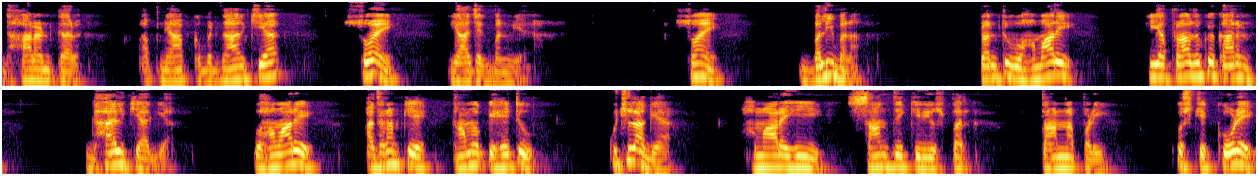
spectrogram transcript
धारण कर अपने आप को बलिदान किया, स्वयं याजक बन गया। स्वयं बलि बना। परंतु वो हमारे ही अपराधों के कारण घायल किया गया। वो हमारे अधर्म के कामों के हेतु कुचला गया। हमारे ही शांति के लिए उस पर तानना पड़ी। उसके कोड़े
